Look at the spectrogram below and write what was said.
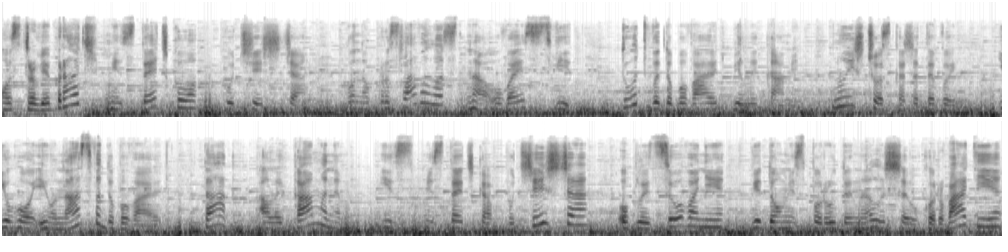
Острові Брач містечко Пучища. Воно прославилось на увесь світ. Тут видобувають білий камінь. Ну і що скажете ви? Його і у нас видобувають? Так, але каменем із містечка Пучища облицьовані відомі споруди не лише у Хорватії,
